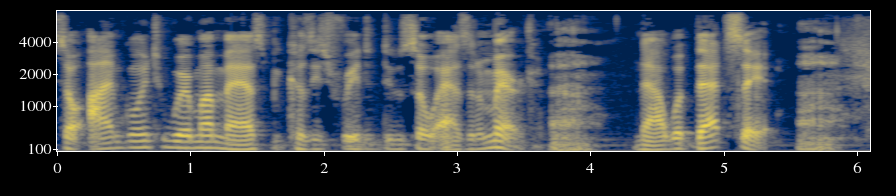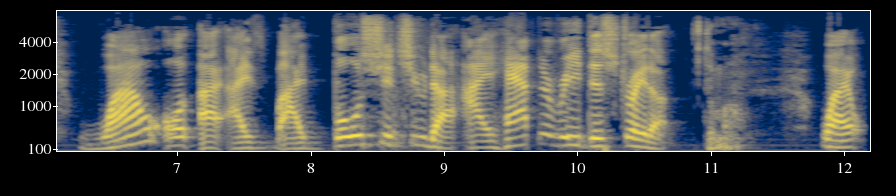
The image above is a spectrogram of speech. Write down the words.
so I'm going to wear my mask because he's free to do so as an American. Uh, Now, with that said, uh, while I, I, I bullshit you now, I have to read this straight up. come on. While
